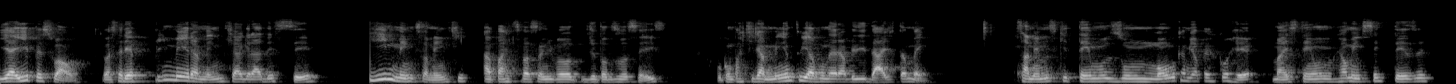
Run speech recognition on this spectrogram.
E aí, pessoal, gostaria primeiramente de agradecer imensamente a participação de, de todos vocês, o compartilhamento e a vulnerabilidade também. Sabemos que temos um longo caminho a percorrer, mas tenham realmente certeza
